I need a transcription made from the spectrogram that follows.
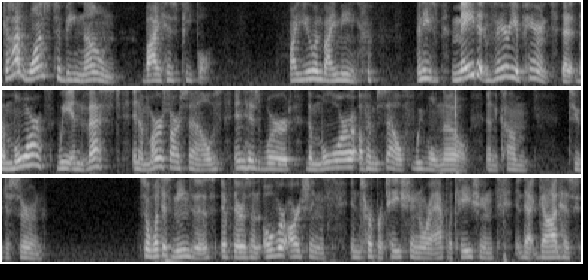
God wants to be known by his people. By you and by me. And he's made it very apparent that the more we invest and immerse ourselves in his word, the more of himself we will know and come to discern. So, what this means is if there's an overarching interpretation or application that God has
